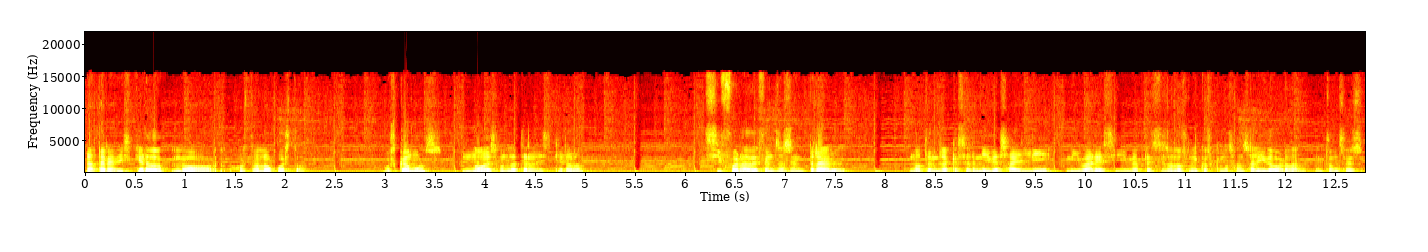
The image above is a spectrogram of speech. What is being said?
lateral izquierdo, lo, justo lo opuesto. Buscamos, no es un lateral izquierdo. Si fuera defensa central, no tendría que ser ni de Saili ni Varesi. Me parece que son los únicos que nos han salido, ¿verdad? Entonces,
